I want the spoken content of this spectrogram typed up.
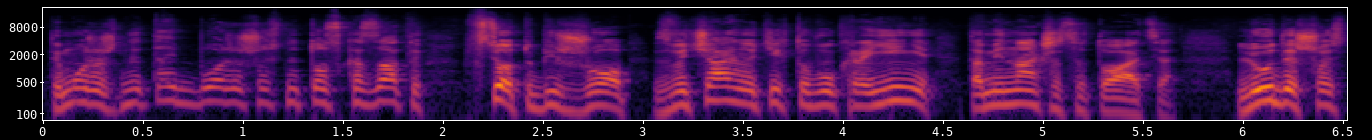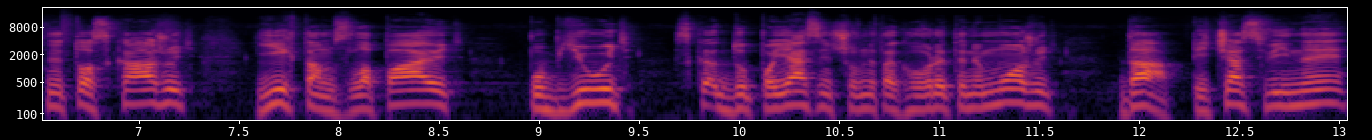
ти можеш, не дай Боже, щось не то сказати. Все, тобі жоп. Звичайно, ті, хто в Україні, там інакша ситуація. Люди щось не то скажуть, їх там злапають, поб'ють, пояснять, що вони так говорити не можуть. Да, під час війни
